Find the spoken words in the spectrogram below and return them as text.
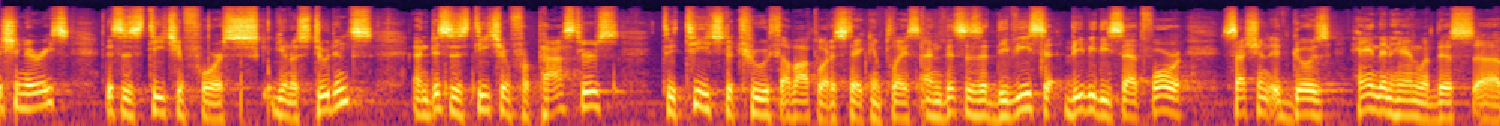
missionaries. This is teaching for you know students, and this is teaching for pastors to teach the truth about what is taking place. And this is a DVD set for session. It goes hand in hand with this uh,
